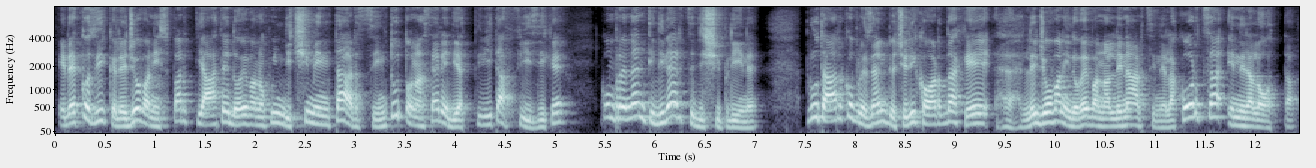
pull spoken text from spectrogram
Ed è così che le giovani spartiate dovevano quindi cimentarsi in tutta una serie di attività fisiche comprendenti diverse discipline. Plutarco, per esempio, ci ricorda che eh, le giovani dovevano allenarsi nella corsa e nella lotta,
